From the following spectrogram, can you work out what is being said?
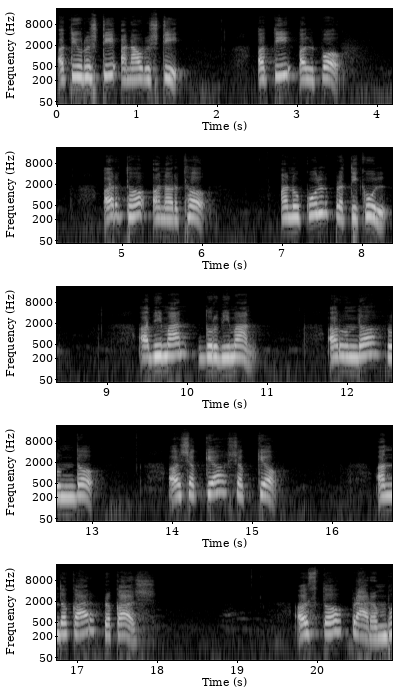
अतिवृष्टी अनावृष्टी. अति अल्प. अर्थ अनर्थ अनुकूल प्रतिकूल अभिमान दुर्भिमान अरुंद रुंद अशक्य शक्य अंधकार प्रकाश अस्त प्रारंभ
